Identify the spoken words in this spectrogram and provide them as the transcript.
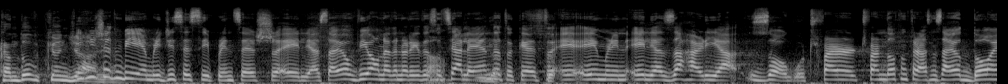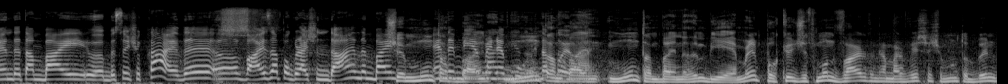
ka ndodhur kjo ngjarje. I hiqet mbiemri gjithsesi princeshë Elias. Ajo vijon edhe në rrjete sociale ende të ketë emrin Elia Zaharia Zogu. Çfarë çfarë ndodh në këtë rast, nëse ajo do ende ta mbajë, besoj që ka edhe vajza apo gra që ndahen dhe mbajnë ende mbiemrin e burrit, apo jo? Mund ta mbajnë edhe mbiemrin, por kjo gjithmonë varet nga marrëveshja që mund të bëjnë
